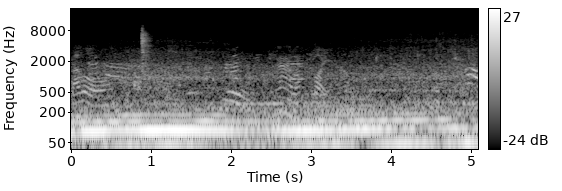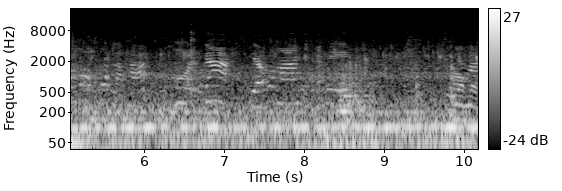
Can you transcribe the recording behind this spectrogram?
ครับผมอยู่หน้าวัดข่อยครับจ้าเดี๋ยวประมาณสิบนาทีเอาหมด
